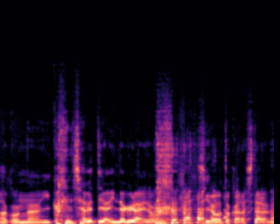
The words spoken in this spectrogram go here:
あこんないい加減喋ってりゃいいんだぐらいの 素人からしたらね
